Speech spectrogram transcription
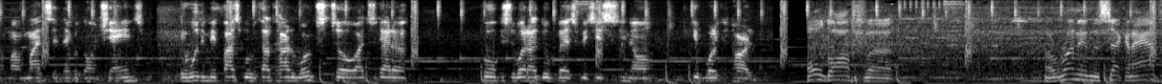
Uh, my mindset never gonna change. It wouldn't be possible without hard work. So I just gotta focus on what I do best, which is you know keep working hard. Hold off uh, a run in the second half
